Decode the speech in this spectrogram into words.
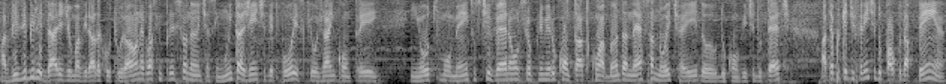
A visibilidade de uma virada cultural é um negócio impressionante. Assim, muita gente depois que eu já encontrei em outros momentos tiveram o seu primeiro contato com a banda nessa noite aí do, do convite do teste. Até porque, diferente do palco da Penha,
